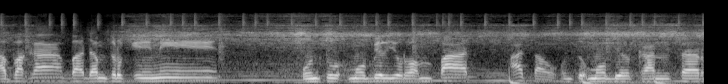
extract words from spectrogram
apakah badam truk ini untuk mobil Euro 4 atau untuk mobil Canter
